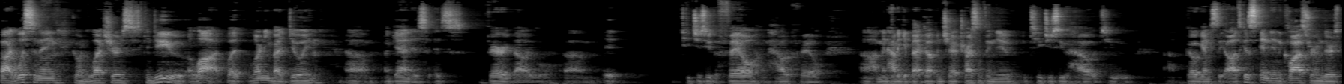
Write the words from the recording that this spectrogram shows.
by listening, going to lectures can do you a lot, but learning by doing, um, again, is is very valuable. Um, it teaches you to fail and how to fail, um, and how to get back up and try, try something new. It teaches you how to go against the odds. Because in, in the classroom, there's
